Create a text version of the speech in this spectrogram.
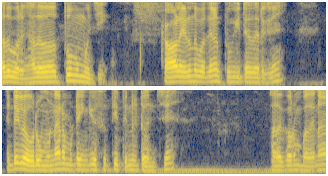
அது பாருங்கள் அது வந்து தூங்கு மூச்சு. காலையிலேருந்து பார்த்தீங்கன்னா தூங்கிட்டே தான் இருக்குது இடையில ஒரு மணி நேரம் மட்டும் எங்கேயும் சுற்றி தின்னுட்டு வந்துச்சு. அதுக்கப்புறம் பார்த்தீங்கன்னா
